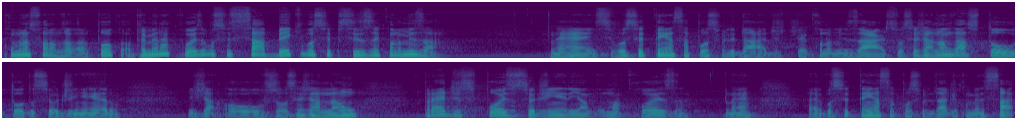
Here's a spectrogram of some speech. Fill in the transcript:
como nós falamos agora há pouco, a primeira coisa é você saber que você precisa economizar. Né? E se você tem essa possibilidade de economizar, se você já não gastou todo o seu dinheiro, já, ou se você já não predispôs o seu dinheiro em alguma coisa, né? Você tem essa possibilidade de começar,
